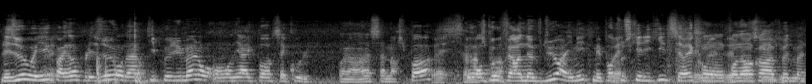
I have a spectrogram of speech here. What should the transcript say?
Les œufs, vous voyez, par exemple, les œufs, on a un petit peu du mal, on n'y arrive pas, ça coule. Voilà, hein, ça marche pas. Ouais, ça Euh, marche on peut pas. faire un œuf dur à la limite, mais pour Ouais. tout ce qui est liquide, c'est vrai qu'on a encore un peu de mal.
